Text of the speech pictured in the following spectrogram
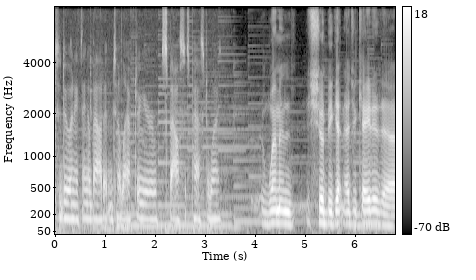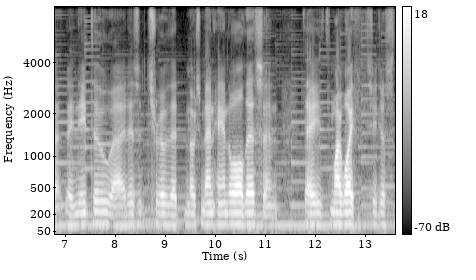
to do anything about it until after your spouse has passed away. Women should be getting educated. Uh, they need to. Uh, it isn't true that most men handle all this, and they. My wife, she just,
